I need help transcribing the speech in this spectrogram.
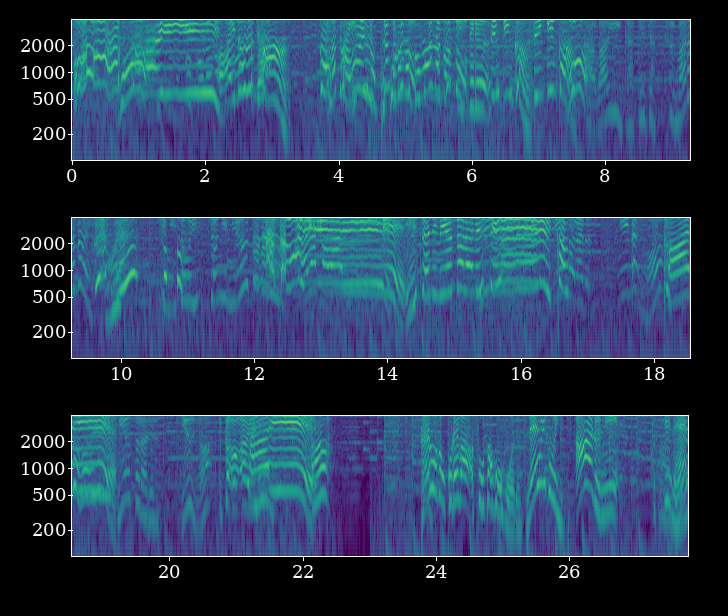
おおアイドルじゃん。かわいい。の心のど真ん中って言ってる親近感親近感可愛いだけじゃつまらない。君と一緒にミュートラル。かわいい。一緒にミュートラルして。ミュートラルミーだよかわいい。ミュートラル言うよかわいい。なるほどこれが操作方法ですね。ほいほい。R に。こっちね。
